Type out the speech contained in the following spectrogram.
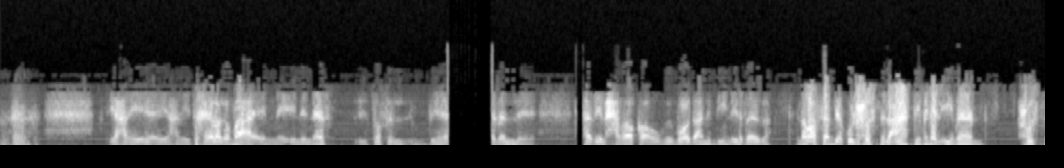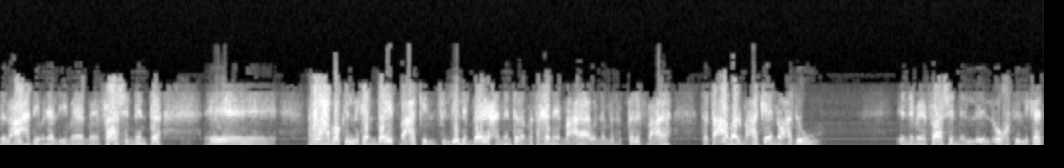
يعني يعني تخيلوا يا جماعة إن إن الناس تصل بهذا هذه الحماقة أو ببعد عن الدين لدرجة النبي عليه بيقول حسن العهد من الإيمان. حسن العهد من الإيمان. ما ينفعش إن أنت آه، صاحبك اللي كان بايت معاك في الليل امبارح إن أنت لما تتخانق معاه أو لما تختلف معاه تتعامل معاه كأنه عدو. إن ما ينفعش إن ال- الأخت اللي كانت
